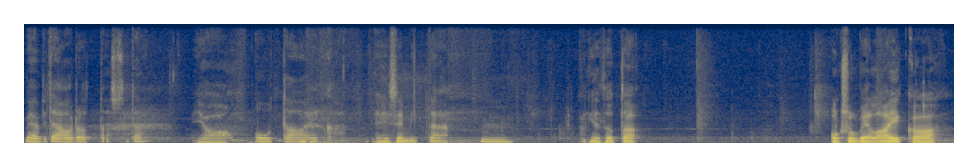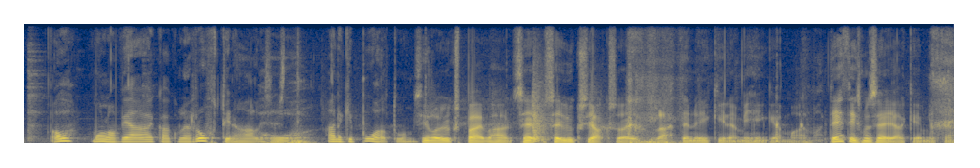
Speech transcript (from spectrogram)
Meidän pitää odottaa sitä Joo, uutta aikaa. ei se mitään. Mm. Ja tota, onko sulla vielä aikaa? Oh, mulla on vielä aikaa kuule ruhtinaallisesti. Huh. Ainakin puoli tuntia. Silloin yksi päivähän, se, se yksi jakso ei lähtenyt ikinä mihinkään maailmaan. Tehtiinkö me sen jälkeen mitään?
